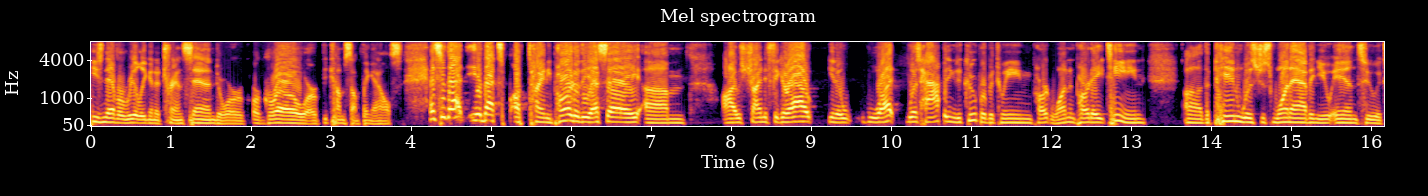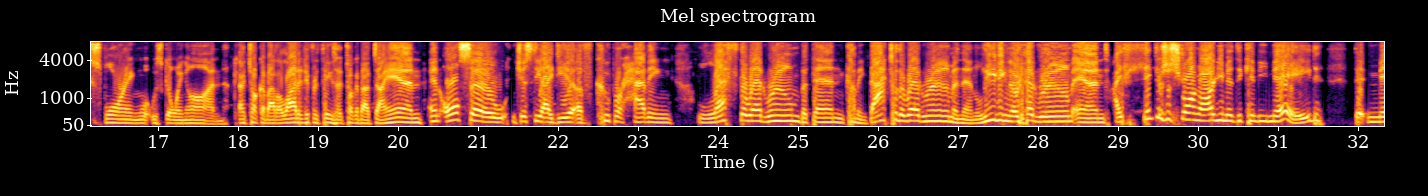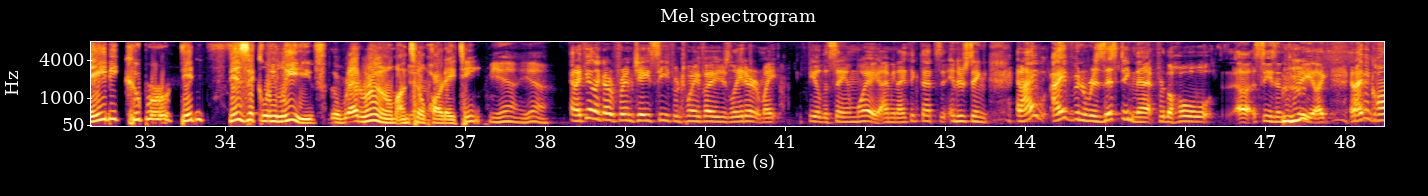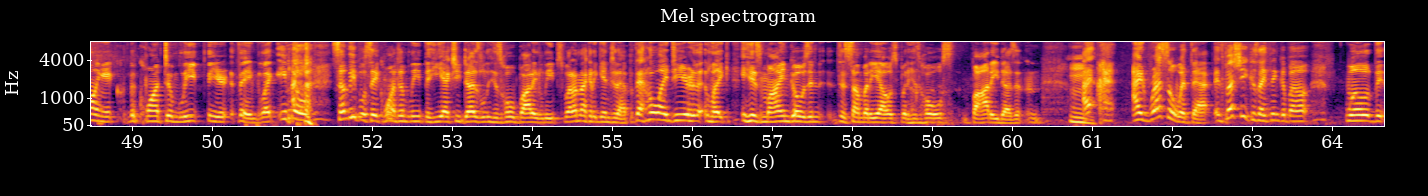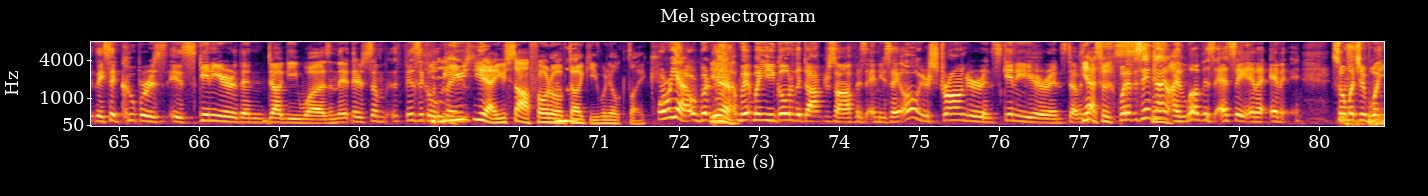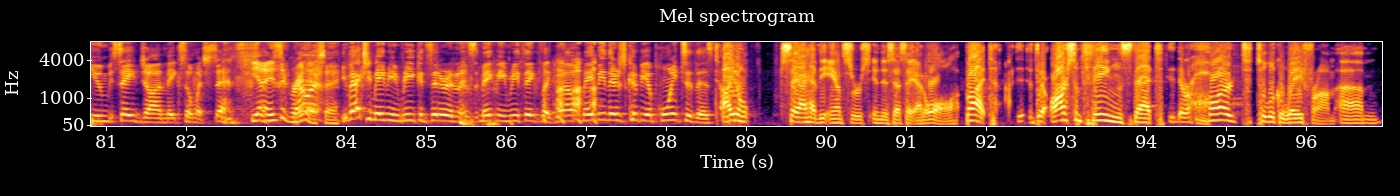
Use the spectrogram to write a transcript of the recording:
he's never really going to transcend or or grow or become something else. And so that know, that's a tiny part of the essay. Um, I was trying to figure out, you know, what was happening to Cooper between part one and part 18. Uh, the pin was just one avenue into exploring what was going on. I talk about a lot of different things. I talk about Diane and also just the idea of Cooper having left the Red Room, but then coming back to the Red Room and then leaving the Red Room. And I think there's a strong argument that can be made that maybe Cooper didn't physically leave the Red Room until Yeah. part 18. Yeah, yeah. And I feel like our friend JC from 25 years later might feel the same way. I mean, I think that's interesting, and I've I've been resisting that for the whole uh, season Mm-hmm. three. Like, and I've been calling it the quantum leap theory thing. Like, even though some people say quantum leap that he actually does his whole body leaps, but I'm not going to get into that. But that whole idea that like his mind goes into somebody else, but his whole body doesn't. And Hmm. I, I I wrestle with that, especially because I think about. Well, they, they said Cooper is, is skinnier than Dougie was, and there, there's some physical You, yeah, you saw a photo of mm-hmm. Dougie, what he looked like. Or yeah, or, but, Yeah. but but you go to the doctor's office and you say, "Oh, you're stronger and skinnier and stuff." Yeah, And so it's- but at the same time, yeah. I love this essay, and and so much of what you say, John, makes so much sense. Yeah, it's a great Now essay. You've actually made me reconsider and it's make me rethink. Like, well, maybe there's could be a point to this. I don't say I have the answers in this essay at all, but there are some things that that are hard to, to look away from. Um,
